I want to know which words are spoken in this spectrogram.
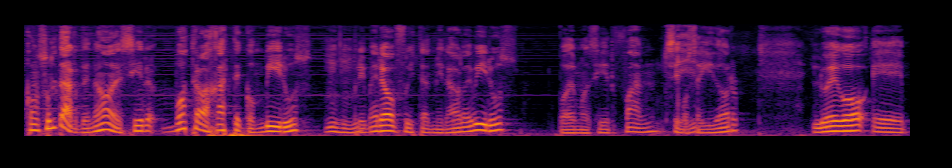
Consultarte, ¿no? Decir, vos trabajaste con Virus. Primero fuiste admirador de Virus, podemos decir fan Sí. o seguidor. Luego eh,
